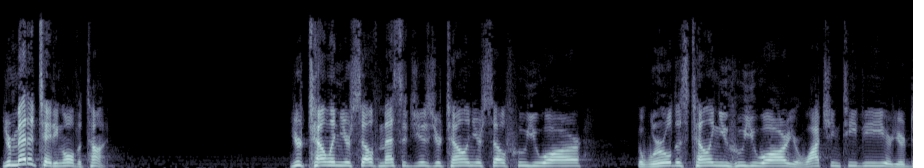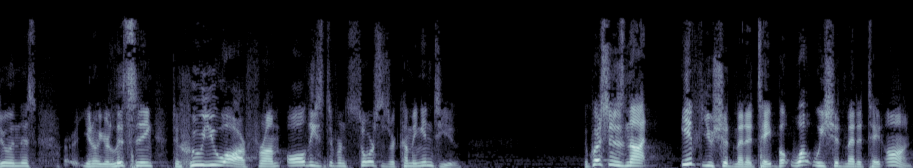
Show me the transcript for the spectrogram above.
You're meditating all the time. You're telling yourself messages, you're telling yourself who you are. The world is telling you who you are. You're watching TV or you're doing this, or, you know, you're listening to who you are from all these different sources are coming into you. The question is not if you should meditate, but what we should meditate on.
